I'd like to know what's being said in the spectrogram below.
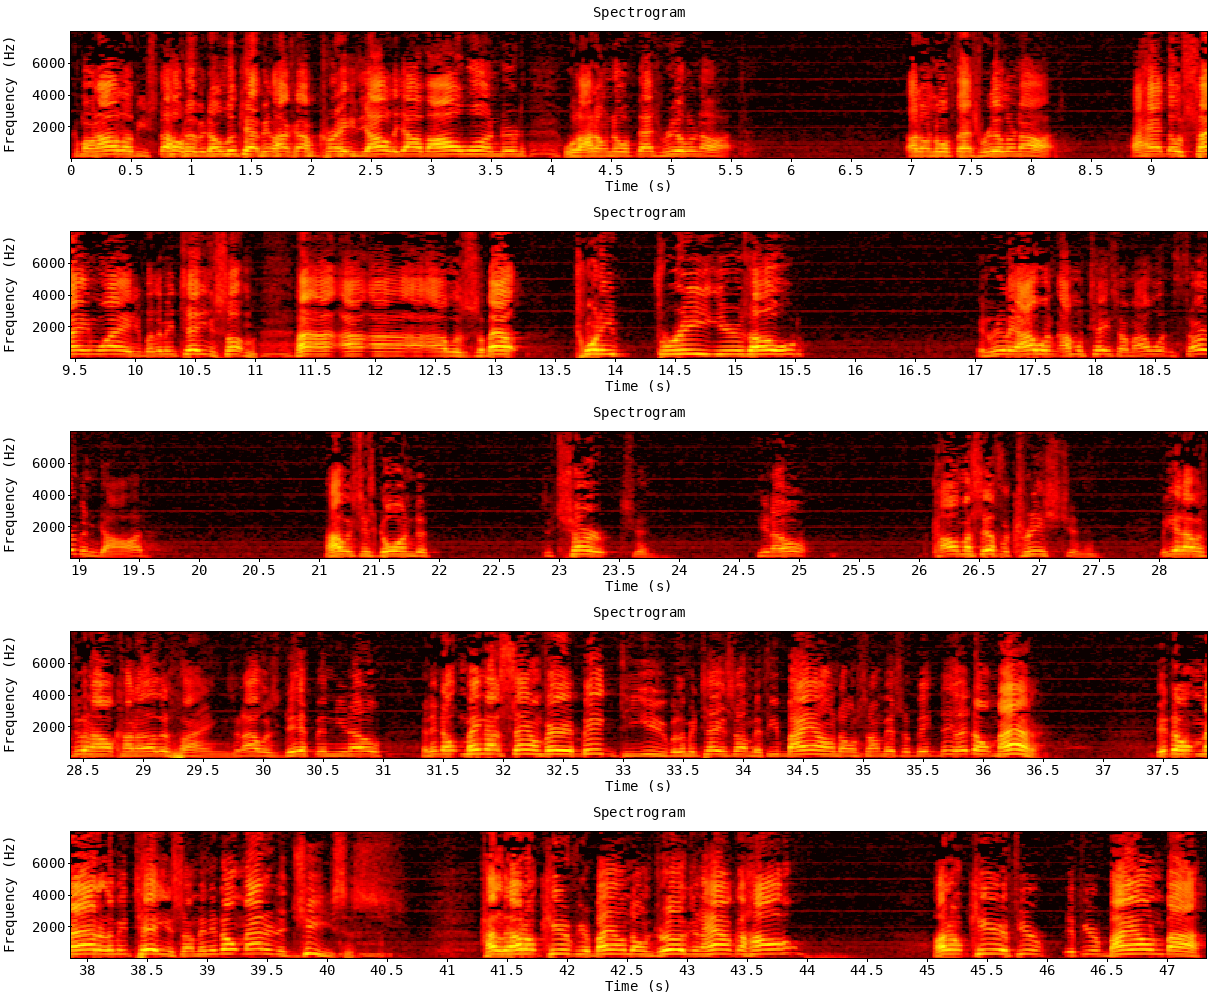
Come on, all of you thought of it. Don't look at me like I'm crazy. All of y'all have all wondered, well, I don't know if that's real or not. I don't know if that's real or not. I had those same ways, but let me tell you something. I, I, I, I was about 23 years old, and really, I wasn't, I'm going to tell you something. I wasn't serving God. I was just going to, to church and, you know, call myself a Christian. And, but yet I was doing all kind of other things. And I was dipping, you know. And it don't, may not sound very big to you, but let me tell you something. If you bound on something, it's a big deal. It don't matter. It don't matter. Let me tell you something. It don't matter to Jesus. I don't care if you're bound on drugs and alcohol. I don't care if you're if you're bound by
